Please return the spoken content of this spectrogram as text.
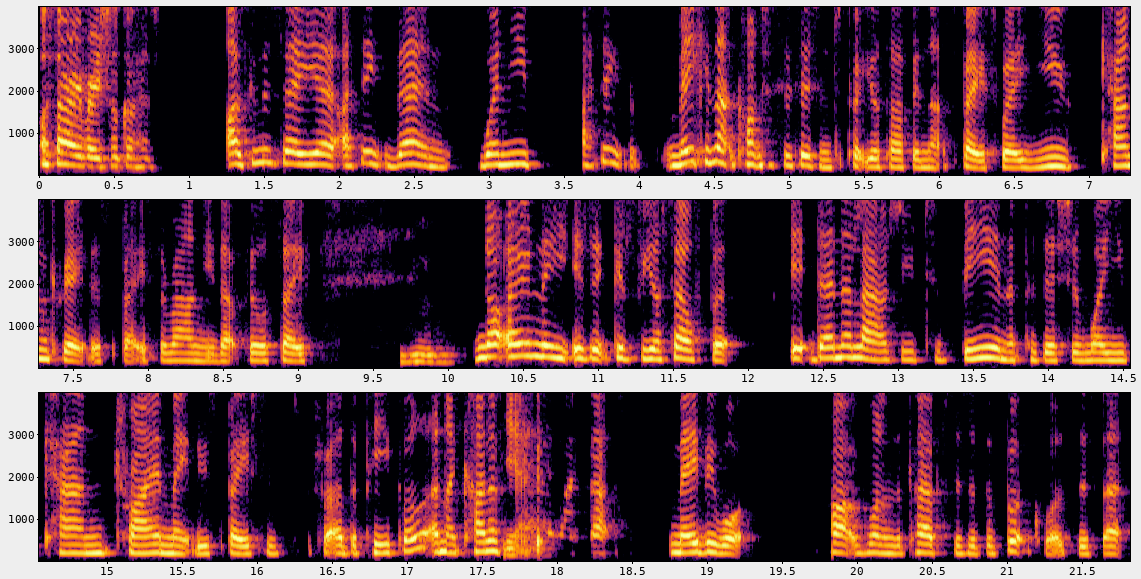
oh, sorry, Rachel, go ahead. I was going to say, yeah, I think then when you, I think making that conscious decision to put yourself in that space where you can create this space around you that feels safe, mm-hmm. not only is it good for yourself, but it then allows you to be in a position where you can try and make these spaces for other people. And I kind of yeah. feel like that's maybe what part of one of the purposes of the book was is that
